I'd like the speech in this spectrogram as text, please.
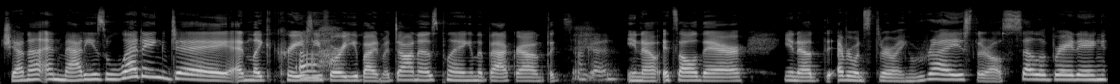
Jenna and Maddie's wedding day, and like "Crazy Ugh. for You" by Madonna is playing in the background. The so good. you know, it's all there. You know, th- everyone's throwing rice. They're all celebrating.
